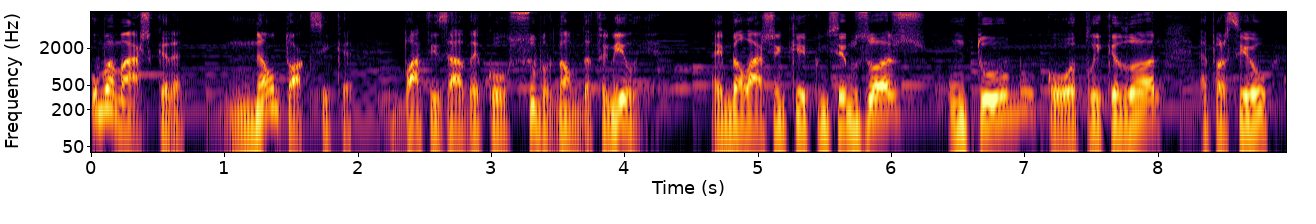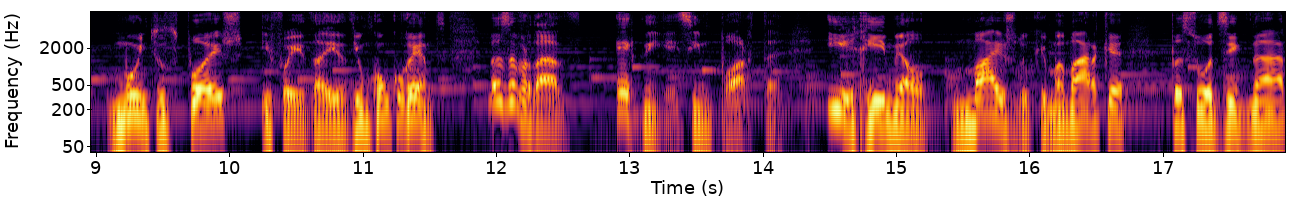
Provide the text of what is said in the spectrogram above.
Uma máscara não tóxica, batizada com o sobrenome da família. A embalagem que conhecemos hoje, um tubo com o aplicador, apareceu muito depois e foi ideia de um concorrente. Mas a verdade é que ninguém se importa. E Rimmel, mais do que uma marca, passou a designar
